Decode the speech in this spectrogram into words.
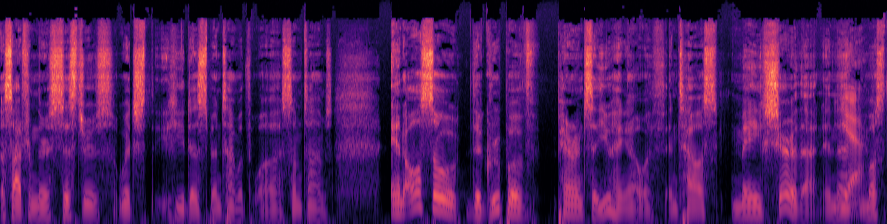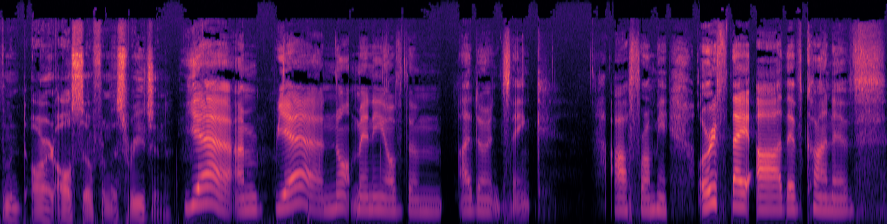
aside from their sisters, which he does spend time with uh, sometimes, and also the group of parents that you hang out with in Taos may share that, in that Yeah. most of them aren't also from this region. Yeah, I'm. Yeah, not many of them. I don't think are from here, or if they are, they've kind of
